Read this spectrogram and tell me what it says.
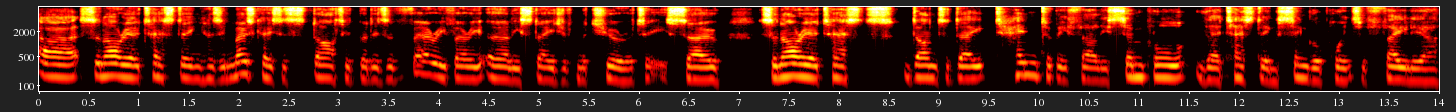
uh, scenario testing has in most cases started, but it's a very, very early stage of maturity. So scenario tests done to date tend to be fairly simple. They're testing single points of failure,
